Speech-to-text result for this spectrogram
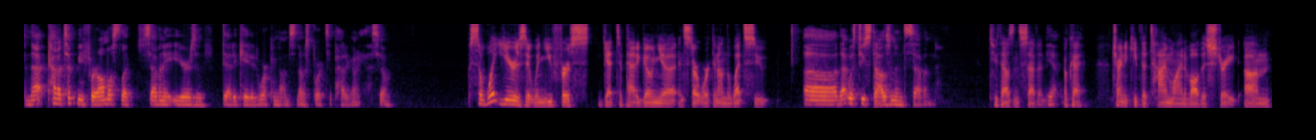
and that kind of took me for almost like seven, eight years of dedicated working on snow sports at Patagonia. So, so what year is it when you first get to Patagonia and start working on the wetsuit? Uh, that was 2007. 2007. Yeah. Okay. trying to keep the timeline of all this straight. Um,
